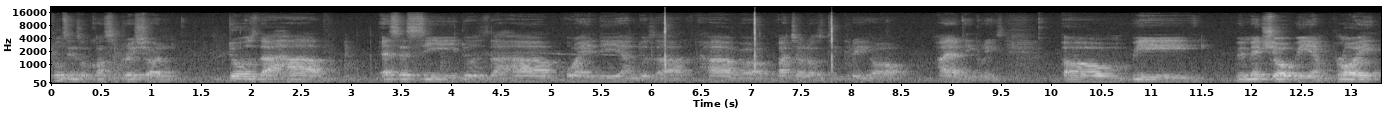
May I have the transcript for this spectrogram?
put into consideration those that have SSC, those that have OND, and those that have a bachelor's degree or higher degrees. Um, we, we make sure we employ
